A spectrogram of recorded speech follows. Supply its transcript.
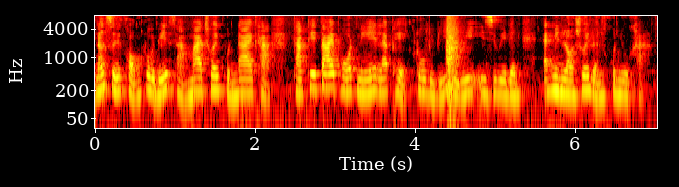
หนังสือของครูบิบิสามารถช่วยคุณได้ค่ะ ทักที่ใต้โพสต์นี้และเพจครูบิบิบิบิอินสวีเดนแอดมินรอช่วยเหลือคุณอยู่ค่ะ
